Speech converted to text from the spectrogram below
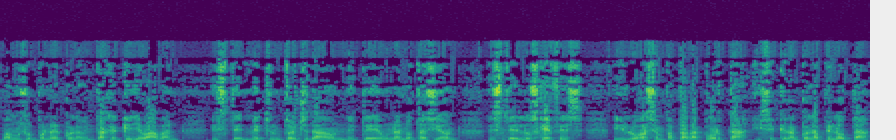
vamos a suponer con la ventaja que llevaban, este, mete un touchdown, mete una anotación, este, los jefes, y luego hace empatada corta y se quedan con la pelota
